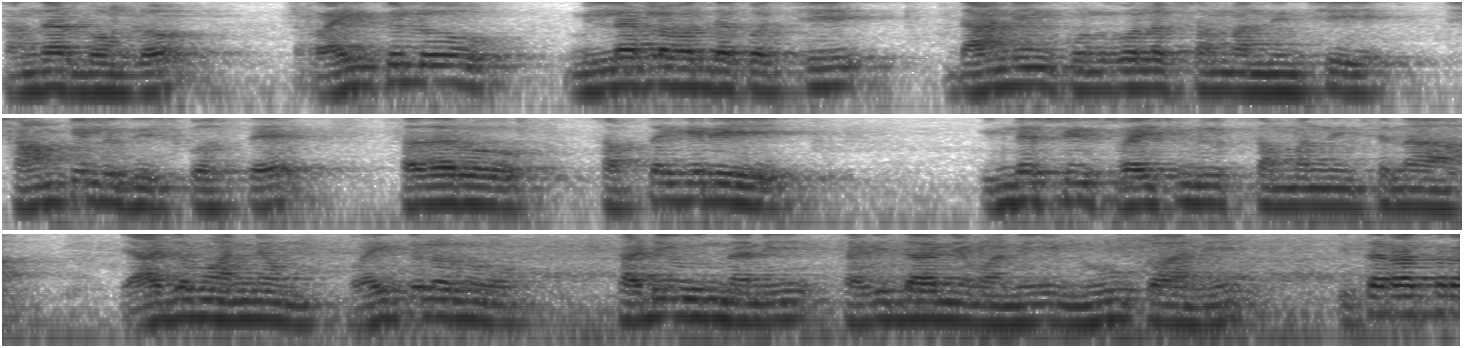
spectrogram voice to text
సందర్భంలో రైతులు మిల్లర్ల వద్దకు వచ్చి ధాన్యం కొనుగోలుకు సంబంధించి షాంపిల్లు తీసుకొస్తే సదరు సప్తగిరి ఇండస్ట్రీస్ రైస్ మిల్కి సంబంధించిన యాజమాన్యం రైతులను తడి ఉందని తడిధాన్యం అని నూక అని ఇతరత్ర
